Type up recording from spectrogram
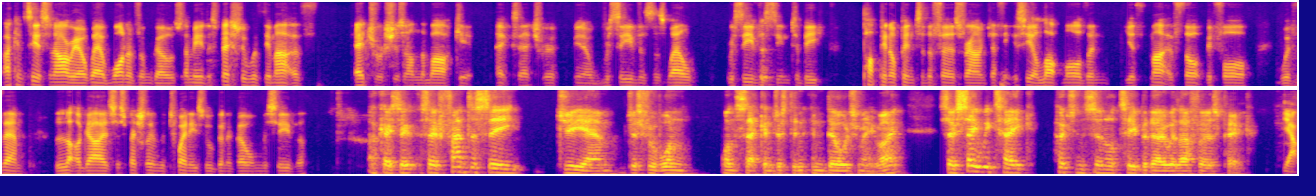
I can see a scenario where one of them goes. I mean, especially with the amount of edge rushers on the market, etc. You know, receivers as well. Receivers seem to be popping up into the first round. I think you see a lot more than you might have thought before with them. A lot of guys, especially in the twenties, who are going to go on receiver. Okay, so so fantasy GM, just for one one second, just in, indulge me, right? So say we take Hutchinson or Thibodeaux with our first pick. Yeah.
